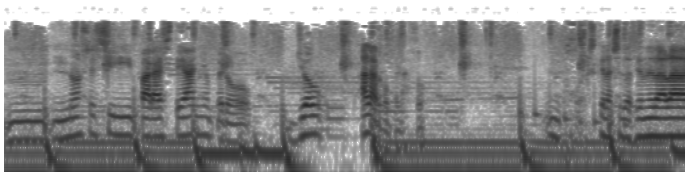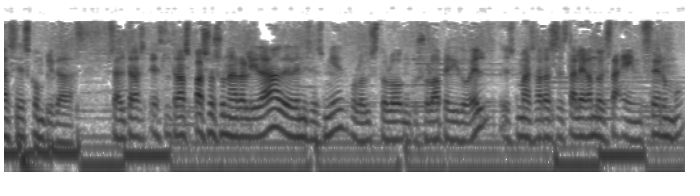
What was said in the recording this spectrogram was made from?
mm, no sé si para este año, pero yo a largo plazo. Es que la situación de Dallas es complicada. O sea, el, tras- el traspaso es una realidad de Dennis Smith, por lo visto lo, incluso lo ha pedido él. Es más, ahora se está alegando que está enfermo.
